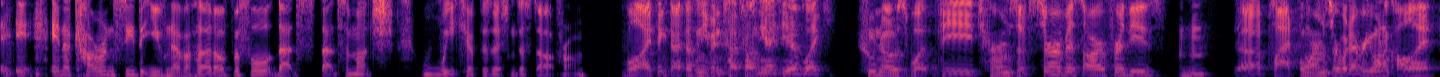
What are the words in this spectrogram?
it, in a currency that you've never heard of before. That's that's a much weaker position to start from. Well, I think that doesn't even touch on the idea of like who knows what the terms of service are for these mm-hmm uh, platforms or whatever you want to call it.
